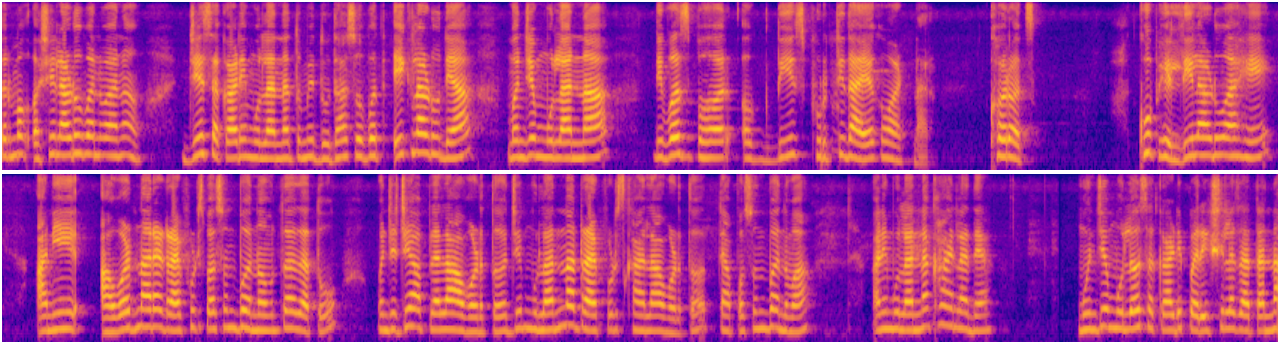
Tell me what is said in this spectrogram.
तर मग असे लाडू बनवा ना जे सकाळी मुलांना तुम्ही दुधासोबत एक लाडू द्या म्हणजे मुलांना दिवसभर अगदी स्फूर्तीदायक वाटणार. खरंच खूप हेल्दी लाडू आहे आणि आवडणाऱ्या ड्रायफ्रूट्सपासून बनवता जातो. म्हणजे जे आपल्याला आवडतं जे मुलांना ड्रायफ्रूट्स खायला आवडतं त्यापासून बनवा आणि मुलांना खायला द्या. म्हणजे मुलं सकाळी परीक्षेला जाताना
